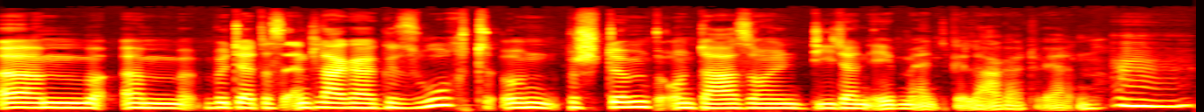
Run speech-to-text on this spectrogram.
ähm, ähm, wird ja das Endlager gesucht und bestimmt und da sollen die dann eben entgelagert werden. Mhm.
